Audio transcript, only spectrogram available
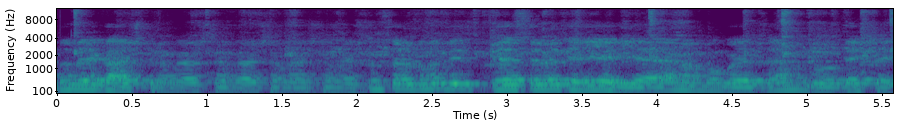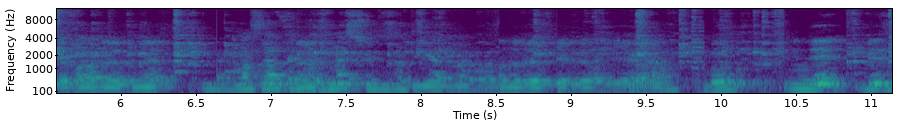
Bunu böyle karıştırıyorum, karıştırıyorum, karıştırıyorum, karıştırıyorum, karıştırıyorum. Sonra bunu biz biraz şöyle teli eliye hemen bunu koyacağım. Bu 5 dakika falan özüne Masada tutsun. kızmaz sürdü zaten yer var. Onu biraz teli eliye. Bu şimdi biz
